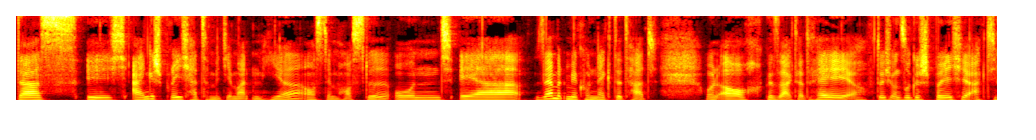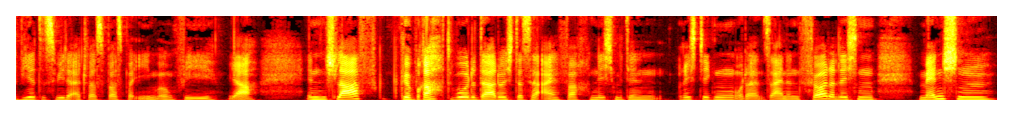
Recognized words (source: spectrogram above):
dass ich ein Gespräch hatte mit jemandem hier aus dem Hostel und er sehr mit mir connected hat und auch gesagt hat, hey, durch unsere Gespräche aktiviert es wieder etwas, was bei ihm irgendwie, ja, in den Schlaf gebracht wurde, dadurch, dass er einfach nicht mit den richtigen oder seinen förderlichen Menschen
